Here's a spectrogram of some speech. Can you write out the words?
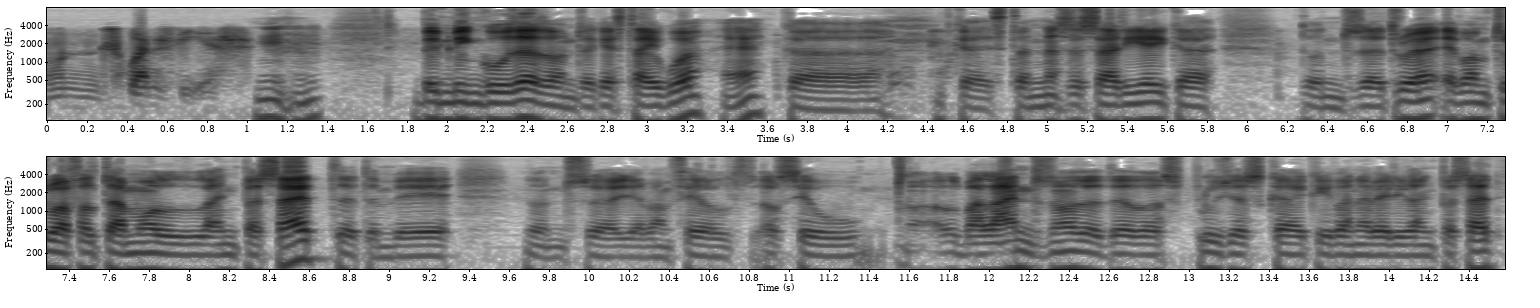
uns quants dies. Mm -hmm. Benvinguda doncs, aquesta aigua, eh? que, que és tan necessària i que doncs, eh, trobem, eh, vam trobar a faltar molt l'any passat, eh, també doncs, ja vam fer el, el seu el balanç no? de, de les pluges que, que hi van haver-hi l'any passat.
